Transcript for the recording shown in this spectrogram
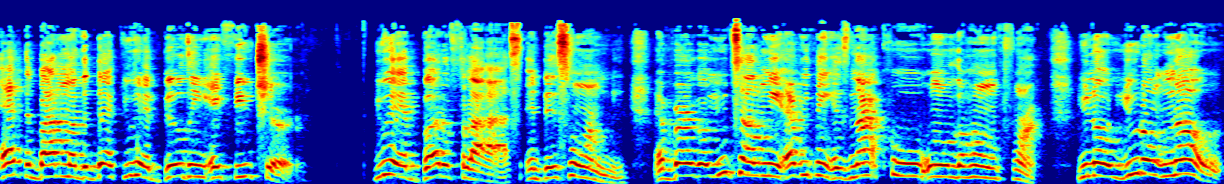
At the bottom of the deck, you had building a future. You had butterflies and disharmony. And Virgo, you telling me everything is not cool on the home front. You know, you don't know.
